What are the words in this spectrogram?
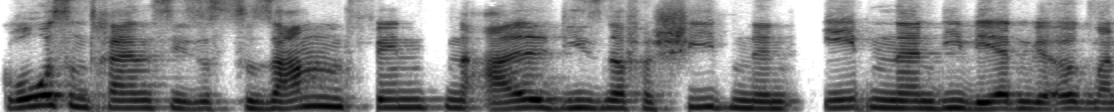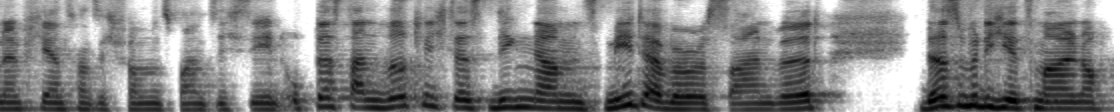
großen Trends, dieses Zusammenfinden all dieser verschiedenen Ebenen, die werden wir irgendwann in 24, 25 sehen. Ob das dann wirklich das Ding namens Metaverse sein wird, das würde ich jetzt mal noch,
